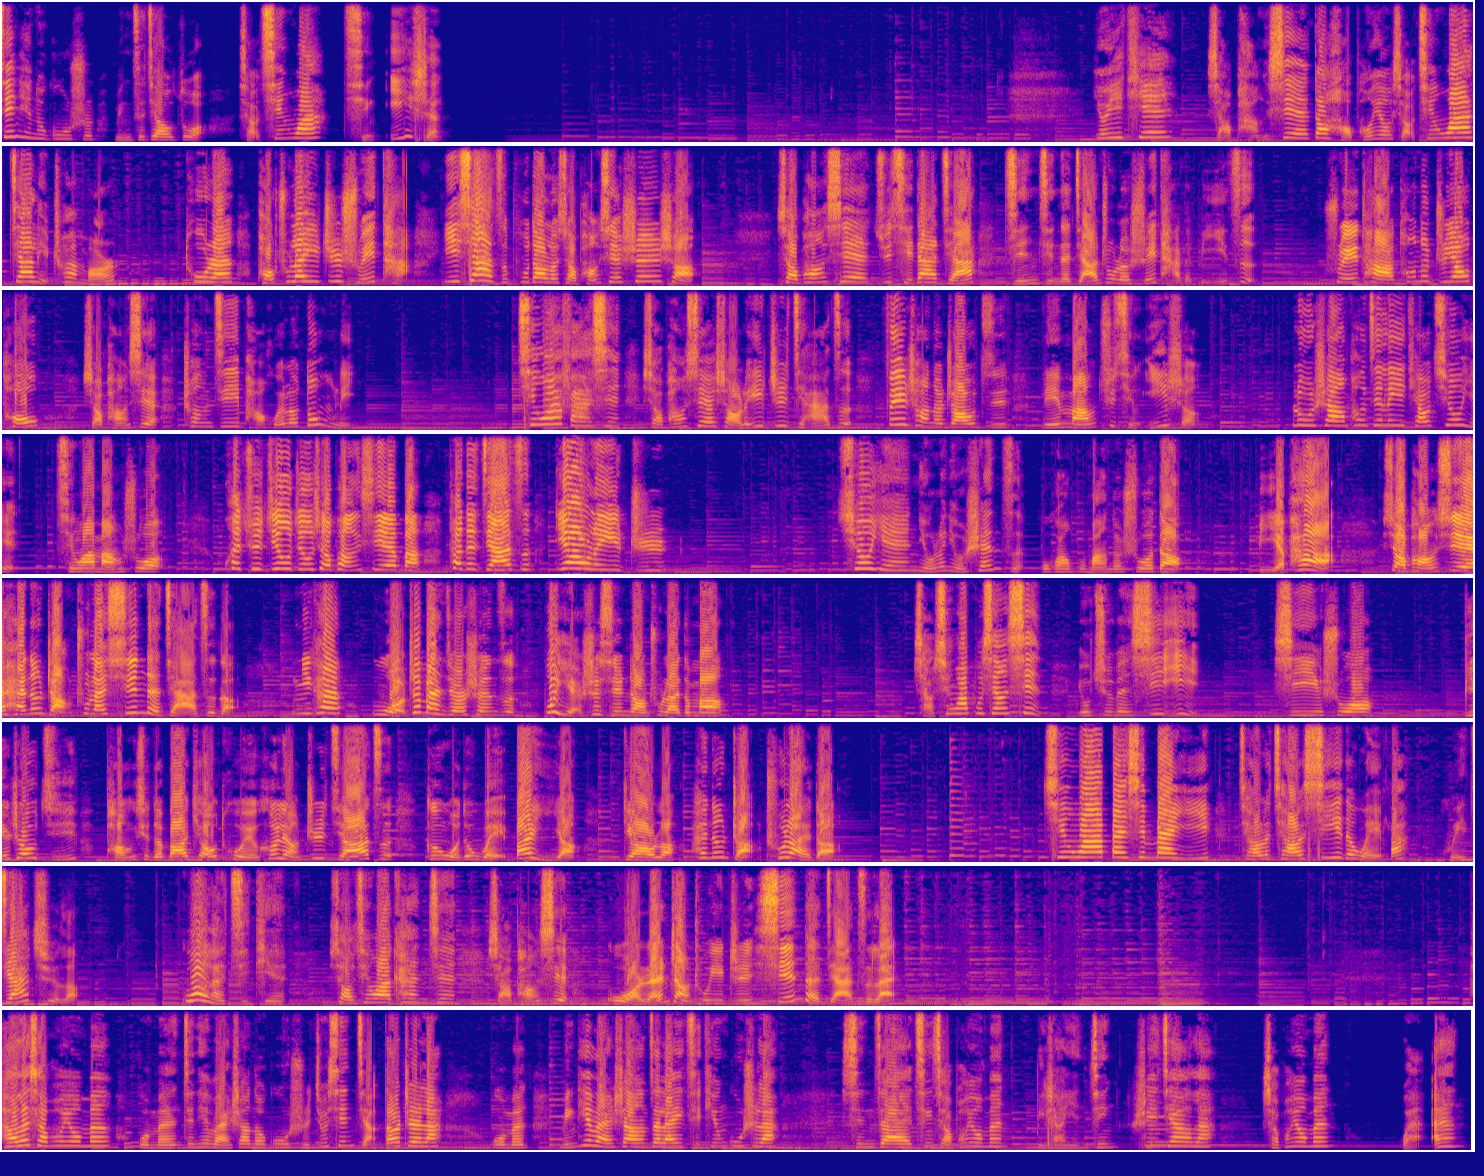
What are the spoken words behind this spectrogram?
今天的故事名字叫做《小青蛙请医生》。有一天，小螃蟹到好朋友小青蛙家里串门儿，突然跑出来一只水獭，一下子扑到了小螃蟹身上。小螃蟹举起大夹，紧紧地夹住了水獭的鼻子，水獭疼得直摇头。小螃蟹趁机跑回了洞里。青蛙发现小螃蟹少了一只夹子，非常的着急，连忙去请医生。路上碰见了一条蚯蚓，青蛙忙说：“快去救救小螃蟹吧，它的夹子掉了一只。”蚯蚓扭了扭身子，不慌不忙地说道：“别怕。”小螃蟹还能长出来新的夹子的，你看我这半截身子不也是新长出来的吗？小青蛙不相信，又去问蜥蜴。蜥蜴说：“别着急，螃蟹的八条腿和两只夹子跟我的尾巴一样，掉了还能长出来的。”青蛙半信半疑，瞧了瞧蜥蜴的尾巴。回家去了。过了几天，小青蛙看见小螃蟹果然长出一只新的夹子来。好了，小朋友们，我们今天晚上的故事就先讲到这儿啦。我们明天晚上再来一起听故事啦。现在，请小朋友们闭上眼睛睡觉啦。小朋友们，晚安。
